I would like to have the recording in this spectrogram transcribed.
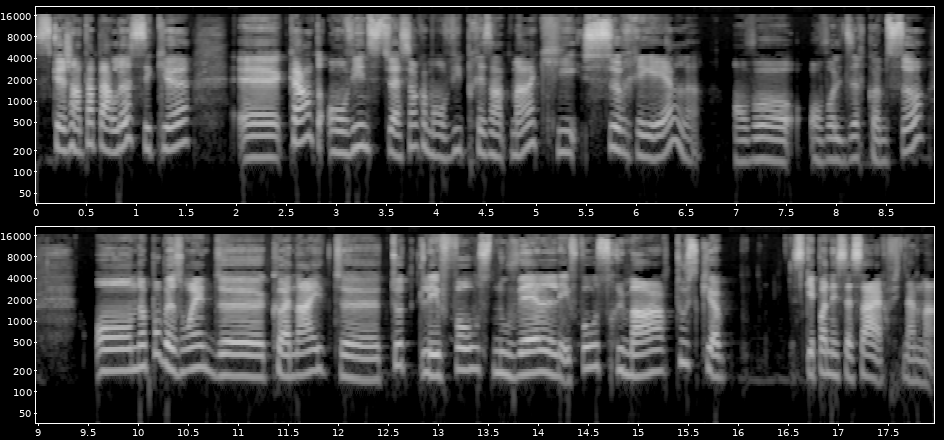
ce que j'entends par là, c'est que euh, quand on vit une situation comme on vit présentement, qui est surréelle, on va, on va le dire comme ça, on n'a pas besoin de connaître euh, toutes les fausses nouvelles, les fausses rumeurs, tout ce qui a, ce qui est pas nécessaire finalement.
